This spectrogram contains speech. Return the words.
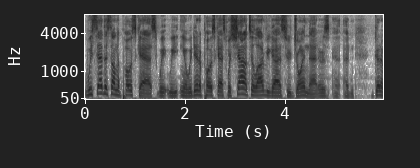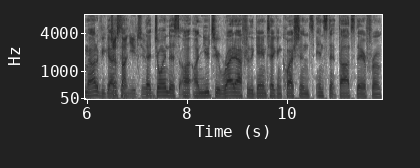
we said this on the postcast. We, we you know we did a postcast. Which shout out to a lot of you guys who joined that. It was a, a good amount of you guys Just that, on YouTube. that joined us on, on YouTube right after the game, taking questions, instant thoughts there from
